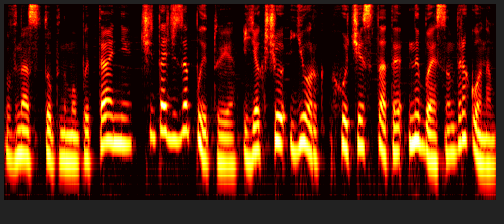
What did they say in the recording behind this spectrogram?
В наступному питанні читач запитує: якщо Йорк хоче стати небесним драконом,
